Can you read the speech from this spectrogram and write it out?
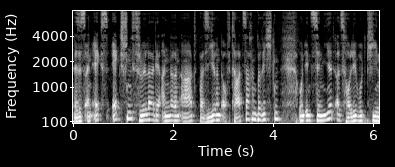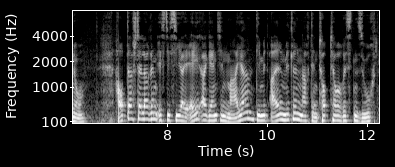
Es ist ein Action-Thriller der anderen Art, basierend auf Tatsachenberichten und inszeniert als Hollywood-Kino. Hauptdarstellerin ist die CIA-Agentin Maya, die mit allen Mitteln nach den Top-Terroristen sucht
